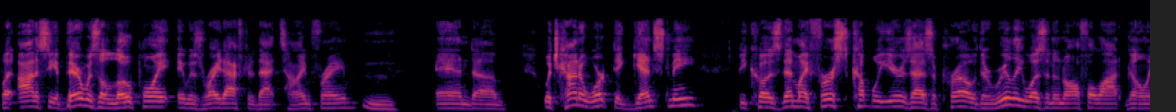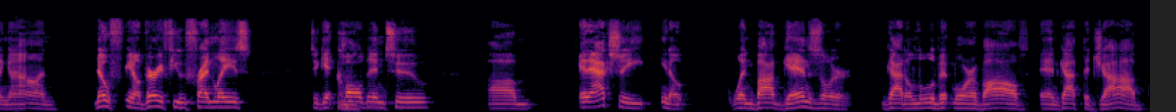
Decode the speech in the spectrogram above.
But honestly, if there was a low point, it was right after that time frame, mm. and um, which kind of worked against me because then my first couple years as a pro, there really wasn't an awful lot going on. No, you know, very few friendlies to get hmm. called mm. into, um, and actually, you know, when Bob Gansler got a little bit more involved and got the job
